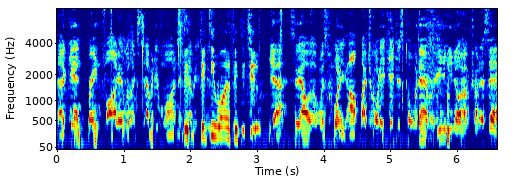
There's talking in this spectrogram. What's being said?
Again, brain fog. It was like 71 and 72. 51 and 52. Yeah. So yeah, it was 20 off by 20 digits, but whatever. You, you, know what I'm trying to say.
